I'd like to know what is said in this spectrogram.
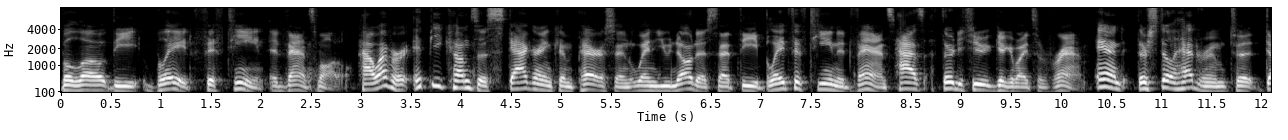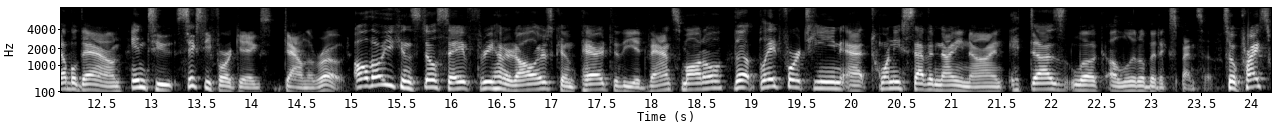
below the Blade 15 Advanced model. However, it becomes a staggering comparison when you notice that the Blade 15 Advanced has 32 gigabytes of RAM, and there's still headroom to double down into 64 gigs down the road. Although you can still save $300 compared to the Advanced model, the Blade 14 at $27.99, it does look a little bit expensive. So price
